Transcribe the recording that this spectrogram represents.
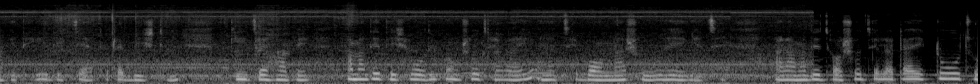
আগে থেকেই দেখছি এতটা বৃষ্টি। কী যে হবে? আমাদের দেশের অধিকাংশ জায়গায় হচ্ছে বন্যা শুরু হয়ে গেছে। আর আমাদের যশোর জেলাটা একটু উঁচু,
